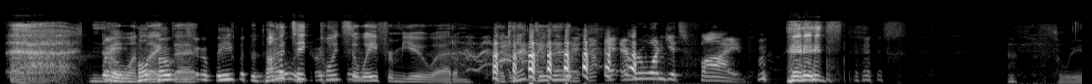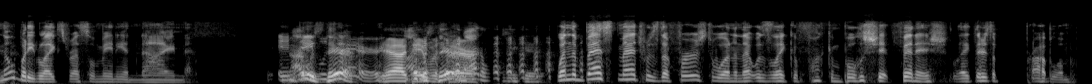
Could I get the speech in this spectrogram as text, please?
no Wait, one Hulk like Hogan's that. gonna leave with the title. I'm gonna take points you away from you, Adam. Like, can I do that? Everyone gets five. It's- Sweet. nobody likes WrestleMania nine. And I Dave was was there. there. Yeah, I Dave was was there. there. I don't like it. When the best match was the first one, and that was like a fucking bullshit finish. Like, there's a problem.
